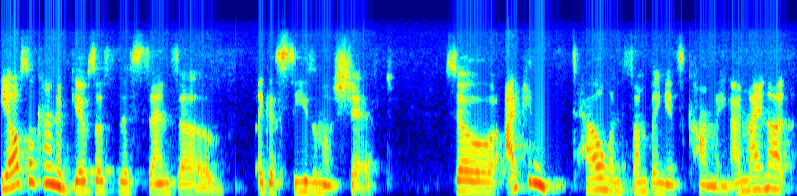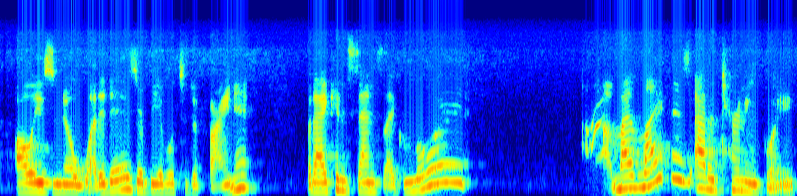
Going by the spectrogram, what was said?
he also kind of gives us this sense of like a seasonal shift. So I can tell when something is coming. I might not always know what it is or be able to define it, but I can sense like, Lord, uh, my life is at a turning point.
